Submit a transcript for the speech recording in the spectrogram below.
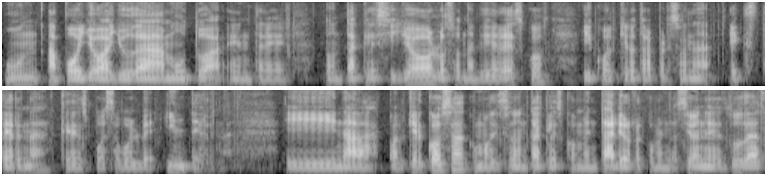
un apoyo, ayuda mutua entre Don Tacles y yo, los sonaliderescos y cualquier otra persona externa que después se vuelve interna. Y nada, cualquier cosa, como dice Don Tacles, comentarios, recomendaciones, dudas,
